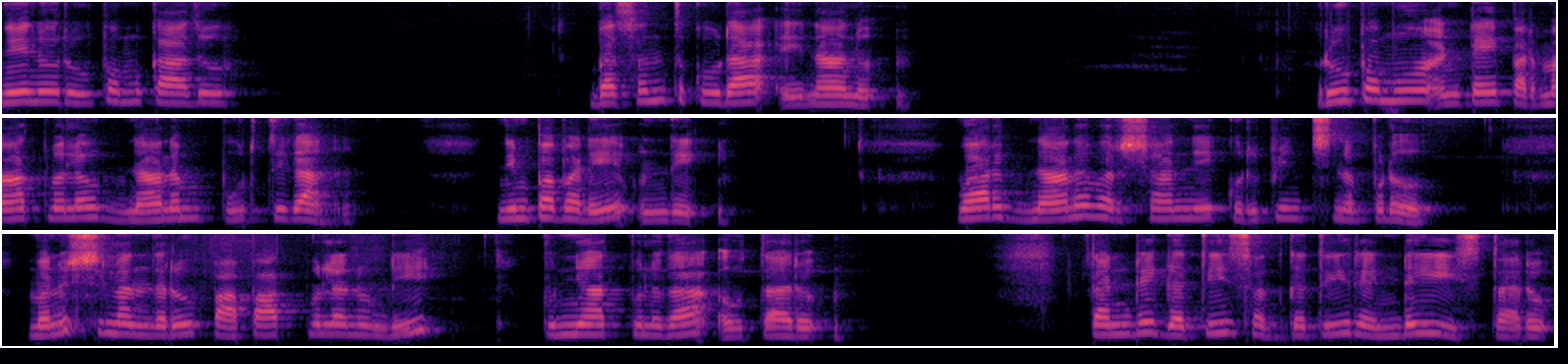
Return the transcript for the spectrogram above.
నేను రూపం కాదు. బసంత్ కూడా అయినాను రూపము అంటే పరమాత్మలో జ్ఞానం పూర్తిగా నింపబడి ఉంది. వారు జ్ఞాన వర్షాన్ని కురిపించినప్పుడు మనుషులందరూ పాపాత్ముల నుండి పుణ్యాత్ములుగా అవుతారు. తండ్రి గతి సద్గతి రెండీ ఇస్తారు.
